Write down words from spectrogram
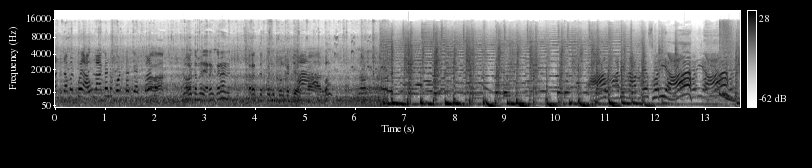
અને તમને કોઈ આવું લાગે ને ફોન કરી દેજો બરાબર? હવે તમે હેરાન કરે ને તરત સરપંચ ફોન કરી હા. હો? આ મારી નાગેશ્વરી આ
